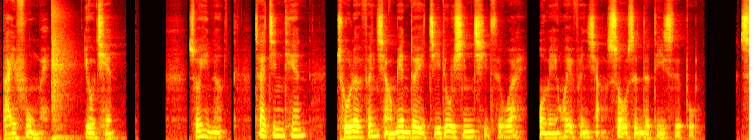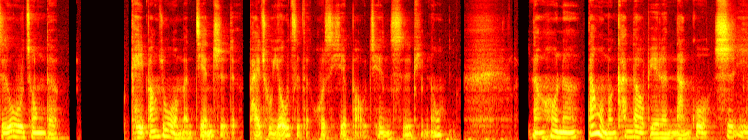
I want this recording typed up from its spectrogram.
白富美、有钱。所以呢，在今天除了分享面对极度兴起之外，我们也会分享瘦身的第四步：食物中的可以帮助我们减脂的、排除油脂的，或是一些保健食品哦。然后呢，当我们看到别人难过、失意、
